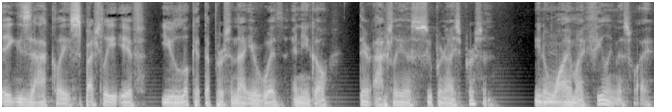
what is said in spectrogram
Exactly. Especially if you look at the person that you're with and you go, they're actually a super nice person. You know, why am I feeling this way?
